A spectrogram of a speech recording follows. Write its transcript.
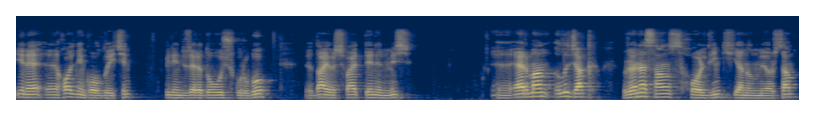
Yine e, holding olduğu için bilindiği üzere Doğuş grubu e, Diversified denilmiş. E, Erman Ilıcak Rönesans Holding yanılmıyorsam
